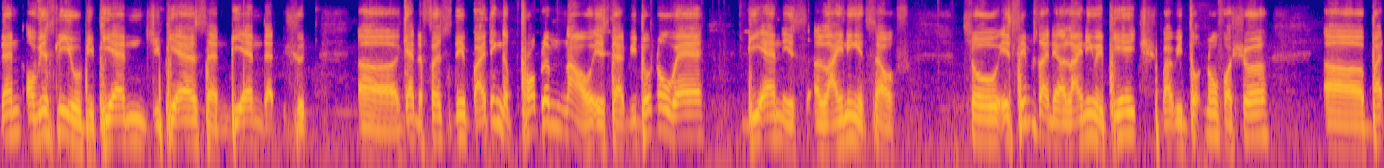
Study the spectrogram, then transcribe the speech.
then obviously it will be PN, GPS, and BN that should uh, get the first dip. But I think the problem now is that we don't know where BN is aligning itself. So it seems like they're aligning with PH, but we don't know for sure. Uh, but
